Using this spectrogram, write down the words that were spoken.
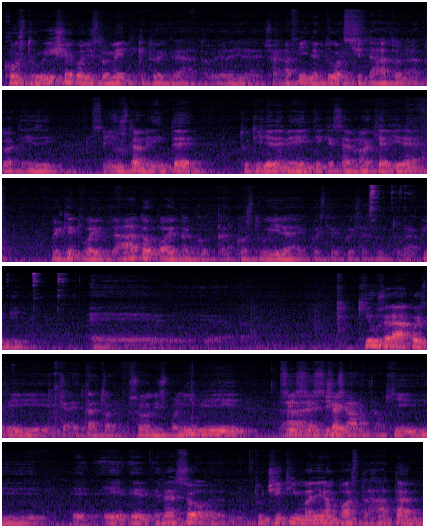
costruisce con gli strumenti che tu hai creato, voglio dire, cioè alla fine tu hai citato nella tua tesi sì. giustamente tutti gli elementi che servono a chiarire quel che tu hai usato poi per, per costruire queste, questa struttura. Quindi eh, chi userà questi, cioè, tanto sono disponibili, sì, eh, sì, sì, cioè, certo. chi, e, e, e verso, tu citi in maniera un po' astratta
